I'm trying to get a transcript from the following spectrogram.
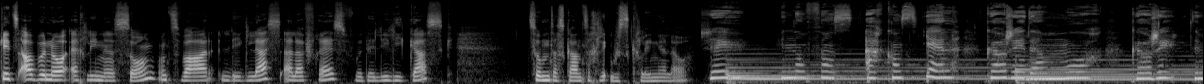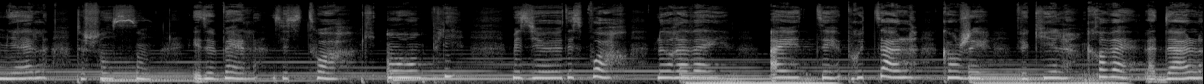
gibt es aber noch einen kleinen Song, und zwar «Les glaces à la fraise» von der Lily Gask, um das Ganze ein bisschen ausklingen zu lassen. Enfance arc-en-ciel, gorgée d'amour, gorgée de miel, de chansons et de belles histoires qui ont rempli mes yeux d'espoir. Le réveil a été brutal quand j'ai vu qu'il crevait la dalle.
